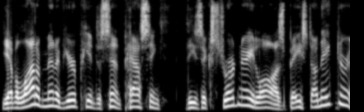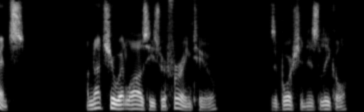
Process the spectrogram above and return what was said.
You have a lot of men of European descent passing these extraordinary laws based on ignorance. I'm not sure what laws he's referring to, because abortion is legal,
